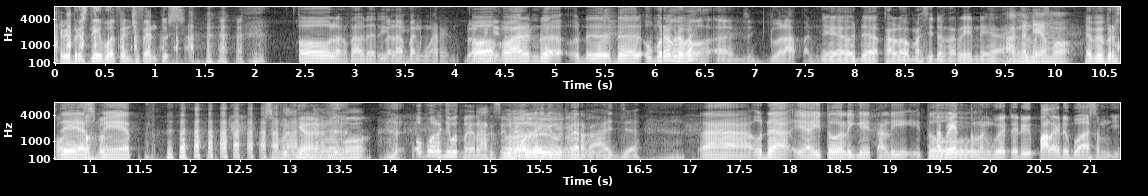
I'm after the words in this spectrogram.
Happy birthday buat fans Juventus Oh, ulang tahun dari 28 kemarin 28 Oh, Januari. kemarin udah, udah, udah umurnya berapa? Oh, anjing. 28 Ya udah kalau masih dengerin ya. happy Kangen ya mau. Happy birthday ya Kontol. Smith. Sebutnya. Oh, boleh nyebut merek di sini. Udah, Boleh nyebut merek aja. Nah, udah ya itu Liga Itali itu. Tapi teman gue tadi palanya udah bau asem Ji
